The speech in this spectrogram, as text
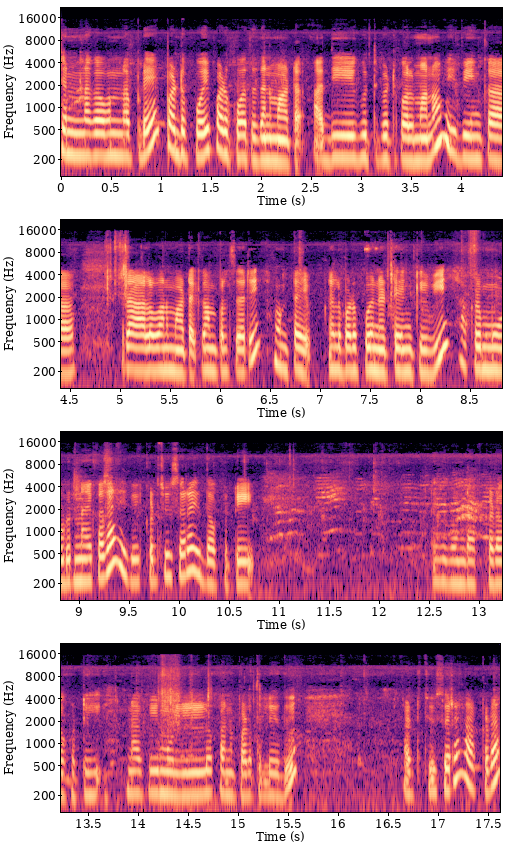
చిన్నగా ఉన్నప్పుడే పడిపోయి పడిపోతుంది అనమాట అది గుర్తుపెట్టుకోవాలి మనం. ఇవి ఇంకా రాలవు అనమాట కంపల్సరీ ఉంటాయి. నిలబడిపోయినట్టే ఇంక ఇవి. అక్కడ మూడు ఉన్నాయి కదా ఇవి ఇక్కడ చూసారా? ఇదొకటి. ఇదిగోండి అక్కడ ఒకటి. నాకు ఈ ముళ్ళు కనపడతలేదు. అటు చూసారా? అక్కడ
